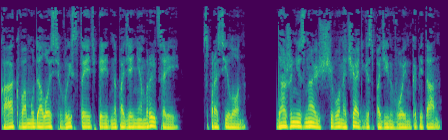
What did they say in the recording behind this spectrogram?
«Как вам удалось выстоять перед нападением рыцарей?» — спросил он. «Даже не знаю, с чего начать, господин воин-капитан»,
